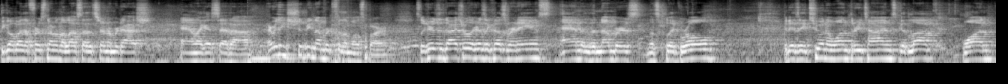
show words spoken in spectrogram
You go by the first number on the left side of the serial number dash. And like I said, uh, everything should be numbered for the most part. So here's the dice roller, here's the customer names and the numbers. Let's click roll. It is a two and a one three times. Good luck. One,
